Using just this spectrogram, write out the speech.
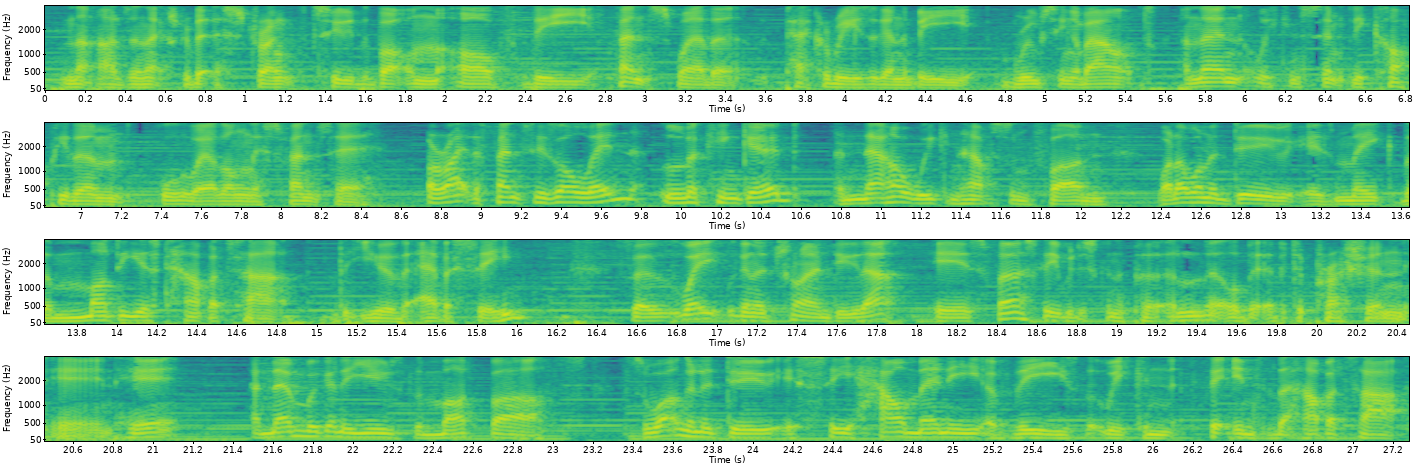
And that adds an extra bit of strength to the bottom of the fence where the peccaries are going to be rooting about. And then we can simply copy them all the way along this fence here. All right, the fence is all in, looking good, and now we can have some fun. What I want to do is make the muddiest habitat that you have ever seen. So the way we're going to try and do that is firstly, we're just going to put a little bit of a depression in here, and then we're going to use the mud baths. So what I'm going to do is see how many of these that we can fit into the habitat.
